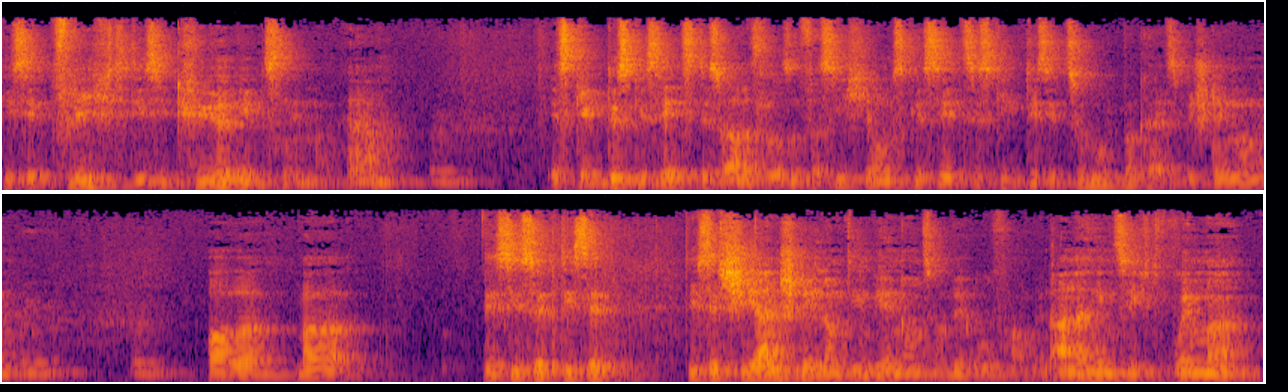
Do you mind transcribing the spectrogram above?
Diese Pflicht, diese Kür gibt es nicht mehr. Ja. Mhm. Es gibt das Gesetz, das Arbeitslosenversicherungsgesetz, es gibt diese Zumutbarkeitsbestimmungen, mhm. Mhm. aber man, das ist halt diese, diese Scherenstellung, die wir in unserem Beruf haben. In einer Hinsicht wollen wir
